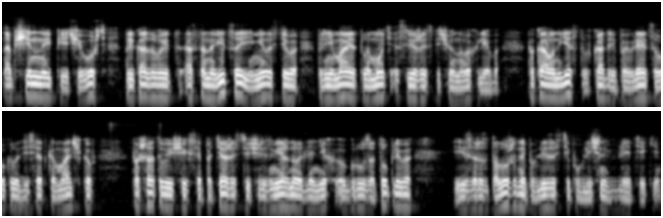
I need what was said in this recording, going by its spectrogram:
общинные печи. Вождь приказывает остановиться и милостиво принимает ломоть свежеиспеченного хлеба. Пока он ест, в кадре появляется около десятка мальчиков, пошатывающихся под тяжестью чрезмерного для них груза топлива из расположенной поблизости публичной библиотеки.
